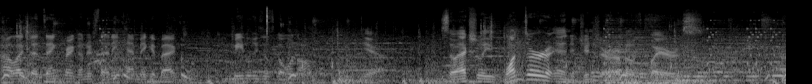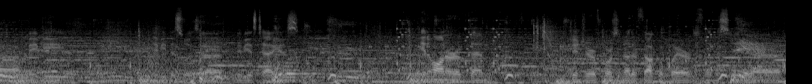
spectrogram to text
I like that Dank Prank understanding can't make it back. Immediately just going off. Yeah. So actually, Wonder and Ginger are both players. Uh, maybe, maybe this was uh, maybe his tag is in honor of them. Ginger, of course, another Falco player, famously uh,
